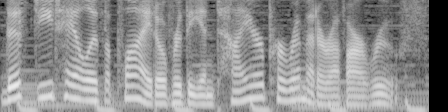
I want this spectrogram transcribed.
this detail is applied over the entire perimeter of our roof.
